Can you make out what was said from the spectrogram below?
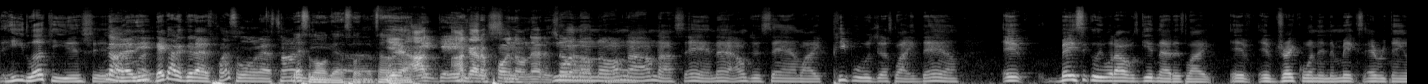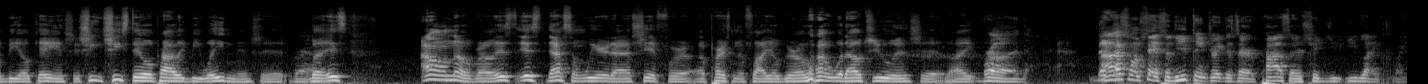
He lucky and shit. No, I'm they, like, they got a good ass plan. That's a long ass time. That's a long ass fucking uh, time. Yeah, I, I got a point shit. on that as no, well. no, no. No. I'm not. I'm not saying that. I'm just saying like people was just like, damn. It basically what I was getting at is like if if Drake went in the mix, everything would be okay and shit. She she still probably be waiting and shit. Right. But it's I don't know, bro. It's it's that's some weird ass shit for a person to fly your girl out without you and shit. Like, Bruh, that, I- that's what I'm saying. So, do you think Drake deserves props, or should you you like like?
